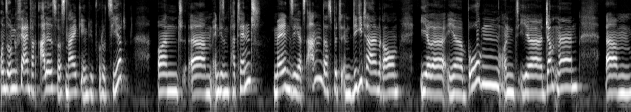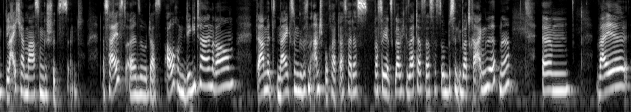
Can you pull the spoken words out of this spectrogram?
und so ungefähr einfach alles, was Nike irgendwie produziert. Und ähm, in diesem Patent melden Sie jetzt an, dass bitte im digitalen Raum Ihre, Ihr Bogen und Ihr Jumpman ähm, gleichermaßen geschützt sind. Das heißt also, dass auch im digitalen Raum damit Nike so einen gewissen Anspruch hat. Das war das, was du jetzt, glaube ich, gesagt hast, dass das so ein bisschen übertragen wird, ne? Ähm, weil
